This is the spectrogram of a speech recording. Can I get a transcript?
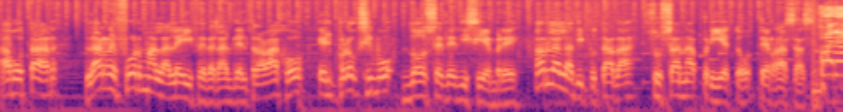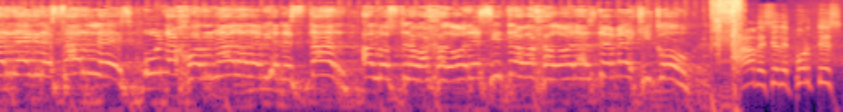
a votar la reforma a la Ley Federal del Trabajo el próximo 12 de diciembre. Habla la diputada Susana Prieto Terrazas. Para regresarles una jornada de bienestar a los trabajadores y trabajadoras de México. ABC Deportes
